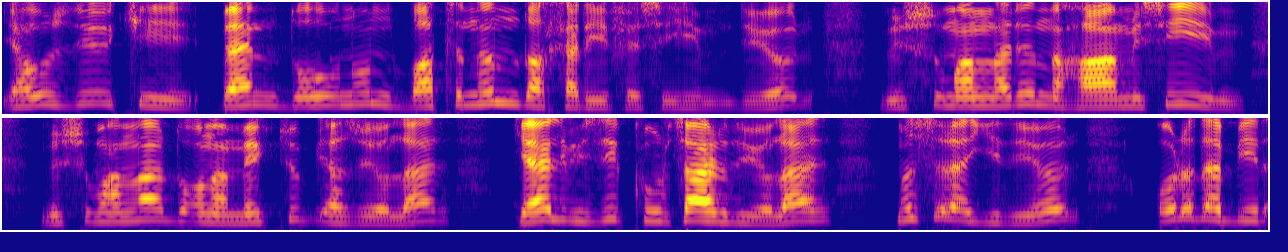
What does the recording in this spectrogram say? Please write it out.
Yavuz diyor ki ben doğunun batının da halifesiyim diyor. Müslümanların hamisiyim. Müslümanlar da ona mektup yazıyorlar. Gel bizi kurtar diyorlar. Mısır'a gidiyor. Orada bir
